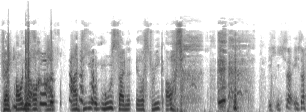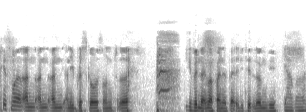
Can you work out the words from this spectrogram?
Vielleicht bauen ja auch AD und Moose seine, ihre Streak aus. ich, ich, sag, ich sag jetzt mal an, an, an, an die Briscoes und äh, die gewinnen da immer Final Battle, die Titel irgendwie. Ja, aber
